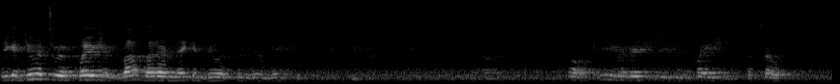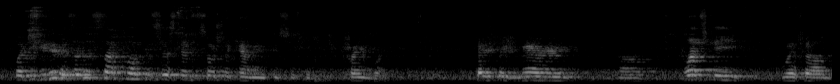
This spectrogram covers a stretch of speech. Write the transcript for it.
You can do it through equations a lot better than they can do it through their matrices. well, neither of interested in equations, but so, but you can do this. So this stock flow consistent, social accounting consistent framework. Basically marrying um, Kalecki with um,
